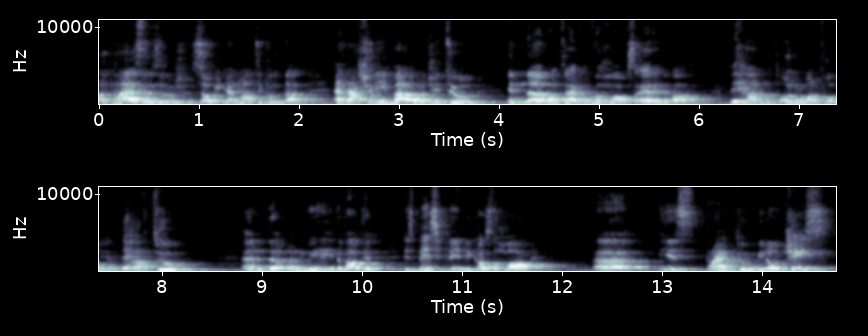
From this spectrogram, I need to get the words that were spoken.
at highest resolution. So we can multiple that. And actually in biology too, in uh, one type of the hawks I read about, they have not only one fovea, they have two. And uh, when we read about it, it's basically because the hawk, uh, he is trying to, you know, chase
